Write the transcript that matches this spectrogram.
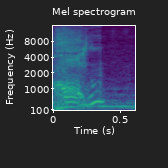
Abi.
